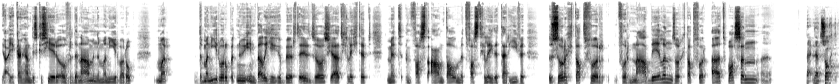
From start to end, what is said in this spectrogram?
ja, je kan gaan discussiëren over de naam en de manier waarop. Maar de manier waarop het nu in België gebeurt, hè, zoals je uitgelegd hebt, met een vast aantal, met vastgelegde tarieven, zorgt dat voor, voor nadelen? Zorgt dat voor uitwassen? Dat, dat zorgt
